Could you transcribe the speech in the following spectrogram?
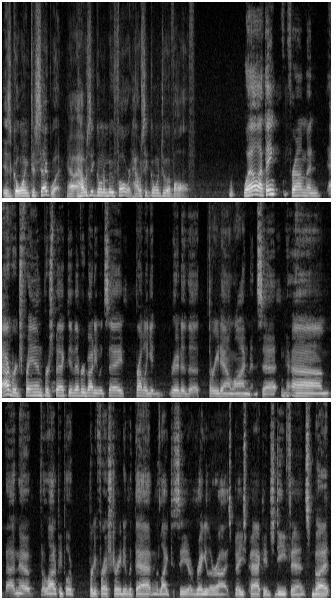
is going to segue? How, how is it going to move forward? How is it going to evolve? Well, I think from an average fan perspective, everybody would say probably get rid of the three down lineman set. Um, I know a lot of people are pretty frustrated with that and would like to see a regularized base package defense. But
